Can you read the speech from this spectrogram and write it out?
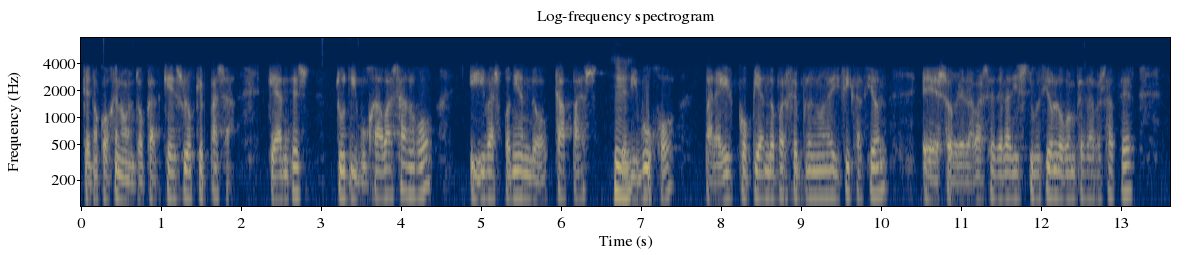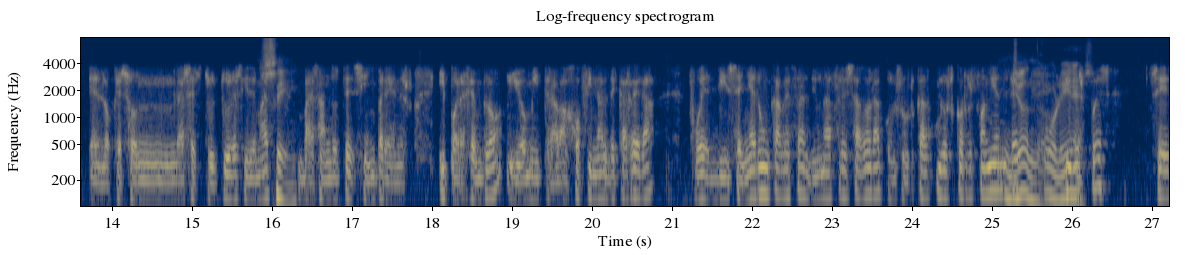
que no cogen un AutoCAD. ¿Qué es lo que pasa? Que antes tú dibujabas algo y ibas poniendo capas de Mm. dibujo para ir copiando, por ejemplo, en una edificación eh, sobre la base de la distribución, luego empezabas a hacer en lo que son las estructuras y demás, Sí. basándote siempre en eso. Y, por ejemplo, yo mi trabajo final de carrera fue diseñar un cabezal de una fresadora con sus cálculos correspondientes Yo no. y después sí,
